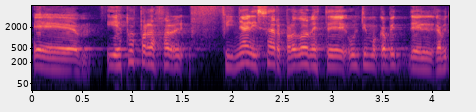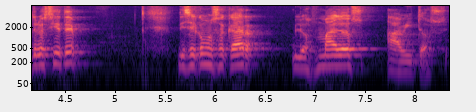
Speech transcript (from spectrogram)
Eh, y después para finalizar, perdón, este último del capítulo 7, dice cómo sacar los malos hábitos.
